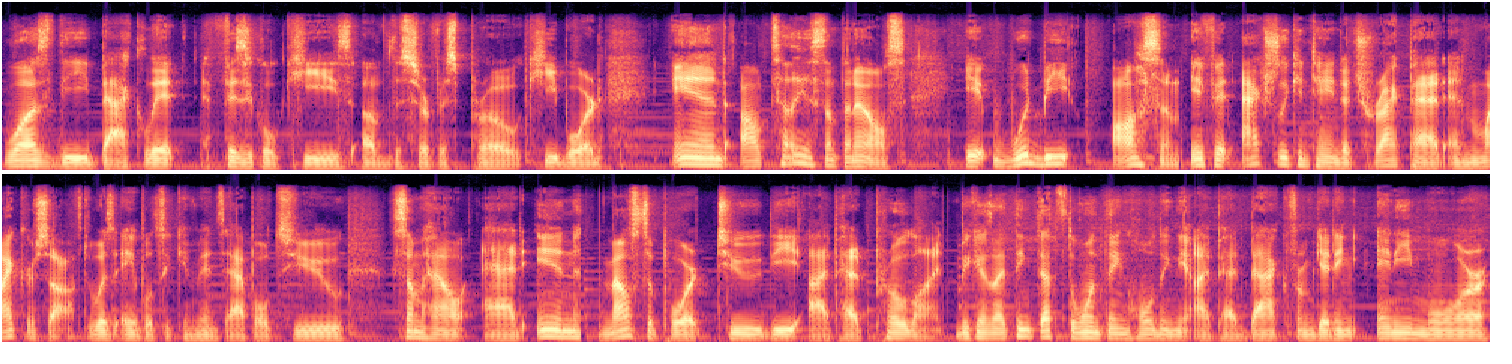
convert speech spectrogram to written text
was the backlit physical keys of the Surface Pro keyboard. And I'll tell you something else. It would be awesome if it actually contained a trackpad and Microsoft was able to convince Apple to somehow add in mouse support to the iPad Pro line. Because I think that's the one thing holding the iPad back from getting any more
